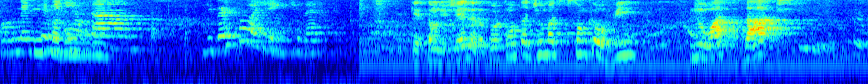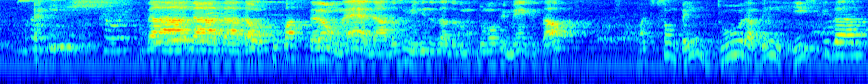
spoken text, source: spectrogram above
O movimento feminista libertou a gente, né? Questão de gênero por conta de uma discussão que eu vi no WhatsApp da, da, da, da ocupação, né? Da, dos meninos da- do, do movimento e tal. Uma discussão bem dura, bem ríspida,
